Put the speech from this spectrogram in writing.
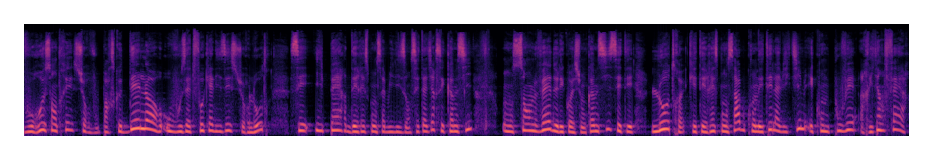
vous recentrer sur vous. Parce que dès lors où vous êtes focalisé sur l'autre, c'est hyper déresponsabilisant. C'est-à-dire c'est comme si on s'enlevait de l'équation, comme si c'était l'autre qui était responsable, qu'on était la victime et qu'on ne pouvait rien faire.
